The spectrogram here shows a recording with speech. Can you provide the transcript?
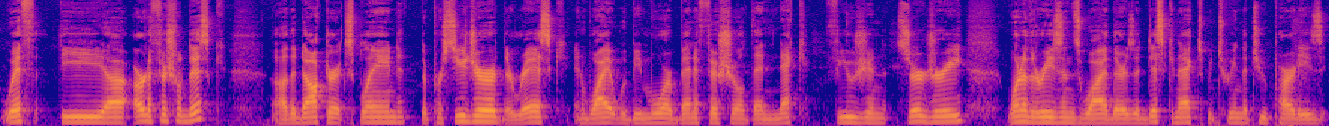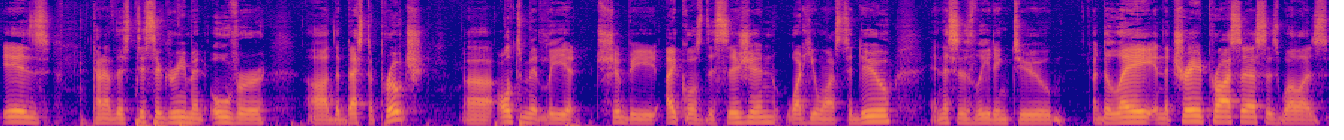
with the uh, artificial disc. Uh, the doctor explained the procedure, the risk, and why it would be more beneficial than neck fusion surgery. One of the reasons why there's a disconnect between the two parties is kind of this disagreement over uh, the best approach. Uh, ultimately, it should be Eichel's decision what he wants to do, and this is leading to a delay in the trade process as well as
